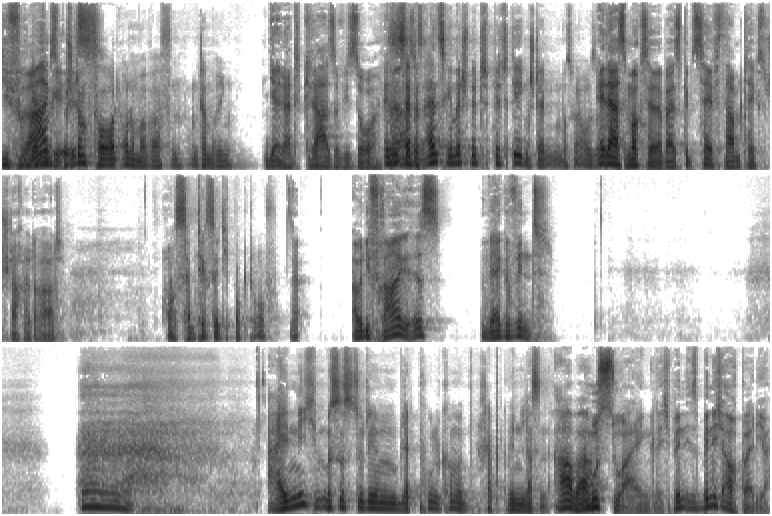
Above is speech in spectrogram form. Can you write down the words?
Die Da Frage gibt's bestimmt ist, vor Ort auch nochmal Waffen unterm Ring. Ja, das, klar, sowieso. Es ne? ist ja das einzige Match mit, mit Gegenständen, muss man auch Ey, sagen. da ist Moxley dabei. Es gibt Safe Thumbtacks und Stacheldraht. Oh, Tex hätte ich Bock drauf. Aber die Frage ist, wer gewinnt? Eigentlich müsstest du den Blackpool Combat Club gewinnen lassen, aber, Musst du eigentlich. Bin, bin ich auch bei dir.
